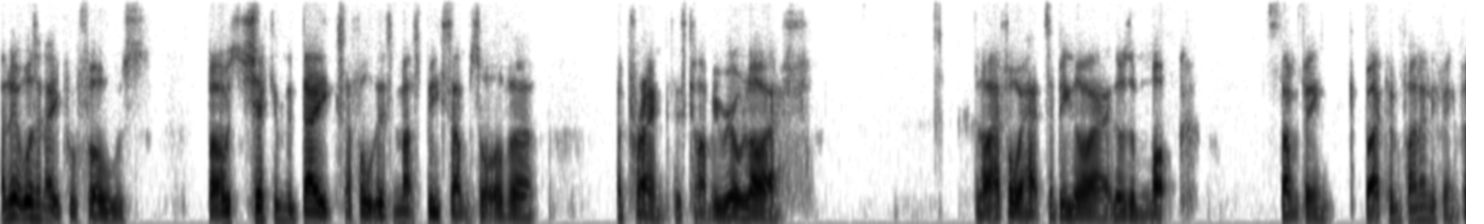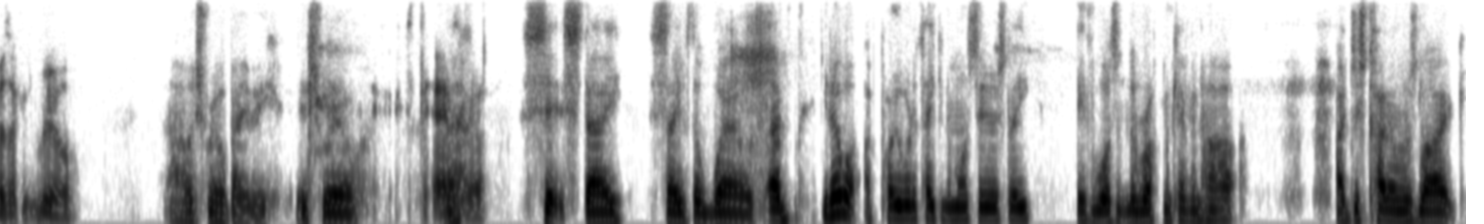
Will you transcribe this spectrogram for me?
I knew it wasn't April Fools, but I was checking the dates. I thought this must be some sort of a a prank. This can't be real life. Like I thought it had to be like there was a mock something, but I couldn't find anything. It feels like it's real. Oh, it's real, baby. It's real. It's damn Uh, real. sit, stay, save the world. Um, you know what? I probably would have taken it more seriously if it wasn't The Rock and Kevin Hart. I just kind of was like,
